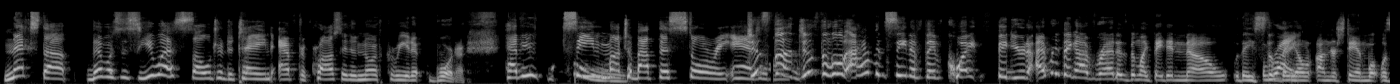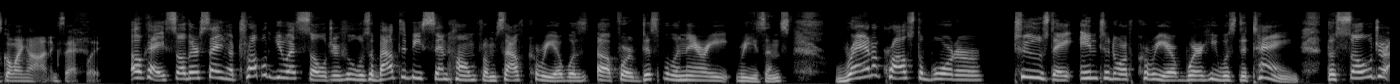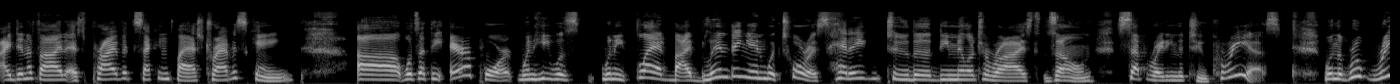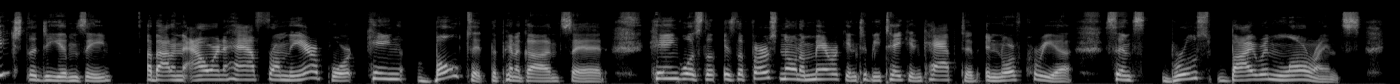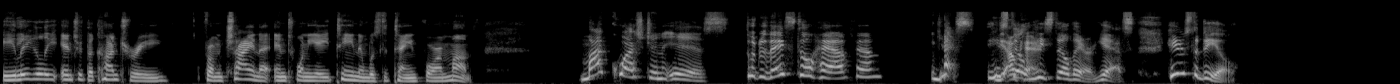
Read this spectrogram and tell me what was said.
Next up, there was this U.S. soldier detained after crossing the North Korea border. Have you seen Ooh. much about this story? And Just a, just a little. I haven't seen if they've quite figured. Everything I've read has been like they didn't know. They still right. they don't understand what was going on exactly. Okay, so they're saying a troubled U.S. soldier who was about to be sent home from South Korea was uh, for disciplinary reasons ran across the border Tuesday into North Korea, where he was detained. The soldier, identified as Private Second Class Travis King, uh, was at the airport when he was when he fled by blending in with tourists heading to the demilitarized zone separating the two Koreas. When the group reached the DMZ, about an hour and a half from the airport, King bolted, the Pentagon said. King was the is the first known American to be taken captive in North Korea since Bruce Byron Lowrance illegally entered the country from China in 2018 and was detained for a month. My question is, So do they still have him? yes, he's Yeah, still okay. he's still there. Yes. Here's the deal.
